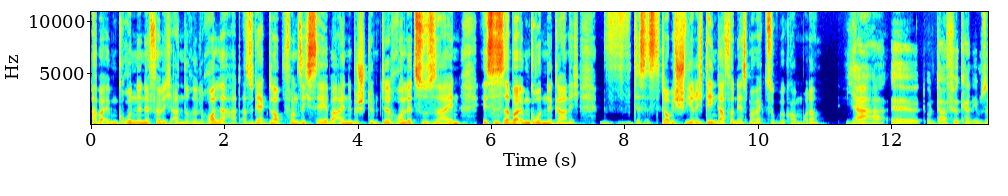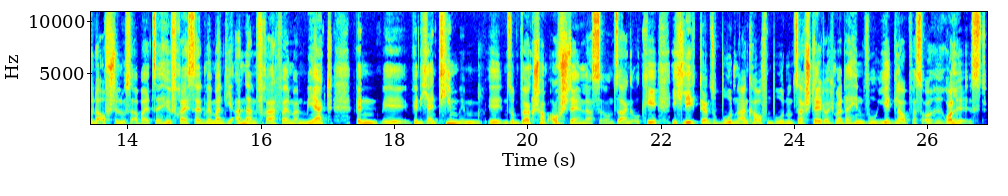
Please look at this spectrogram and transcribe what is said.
aber im Grunde eine völlig andere Rolle hat. Also der glaubt von sich selber eine bestimmte Rolle zu sein, ist es aber im Grunde gar nicht. Das ist, glaube ich, schwierig, den davon erstmal wegzubekommen, oder? Ja, äh, und dafür kann eben so eine Aufstellungsarbeit sehr hilfreich sein, wenn man die anderen fragt, weil man merkt, wenn, äh, wenn ich ein Team im, äh, in so einem Workshop aufstellen lasse und sage, okay, ich lege dann so Bodenanker auf den Boden und sage, stellt euch mal dahin, wo ihr glaubt, was eure Rolle ist.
